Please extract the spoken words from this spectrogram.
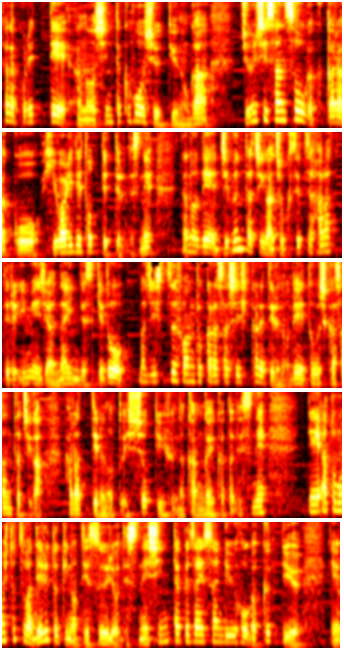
ただこれってあの信託報酬っていうのが純資産総額からこう日割りで取ってってるんですねなので自分たちが直接払ってるイメージはないんですけど、まあ、実質ファンドから差し引かれてるので投資家さんたちが払ってるのと一緒っていう風な考え方ですね。であともう一つは出る時の手数料ですね。信託財産留保額っていう、え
